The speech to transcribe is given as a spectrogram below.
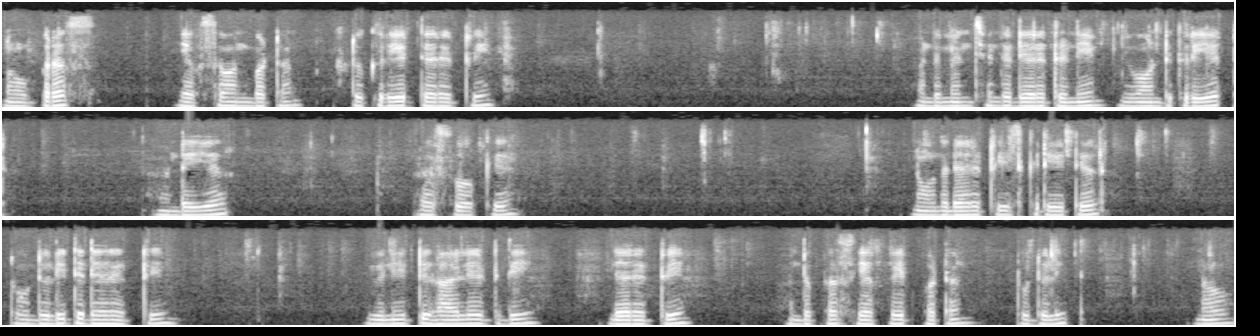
Now press F7 button to create directory and mention the directory name you want to create and here press OK. Now the directory is created. To delete the directory you need to highlight the directory and press F8 button to delete. Now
